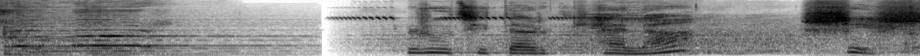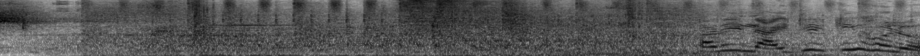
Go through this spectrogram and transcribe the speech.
সুন্দর রুচিতার খেলা শেষ আরে এই লাইটের কি হলো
